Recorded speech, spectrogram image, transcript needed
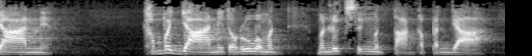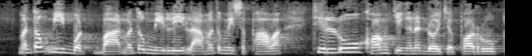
ญาณเนี่ยคำว่าญาณนี่ต้องรู้ว่ามันมันลึกซึ้งมันต่างกับปัญญา มันต้องมีบทบาท มันต้องมีลีลา มันต้องมีสภาวะ ที่รู้ของจริงอันนั้น โดยเฉพาะรู้ป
